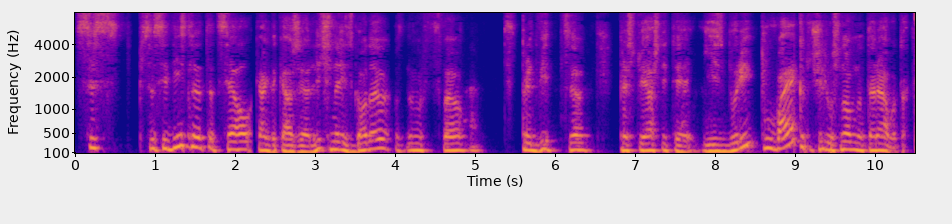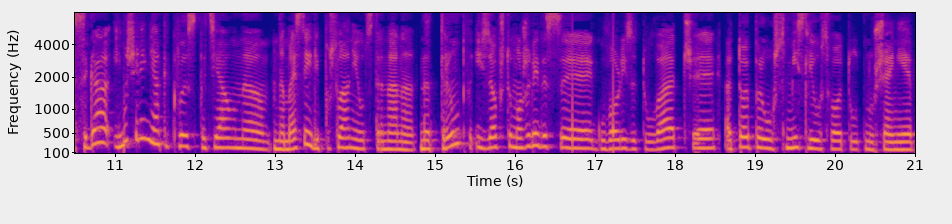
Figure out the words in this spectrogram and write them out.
с, с единствената цел, как да кажа, лична изгода в, в предвид предстоящите избори. Това е като че ли основната работа. Сега, имаше ли някаква специална намеса или послание от страна на, на Тръмп? Изобщо може ли да се говори за това, че той преосмислил своето отношение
